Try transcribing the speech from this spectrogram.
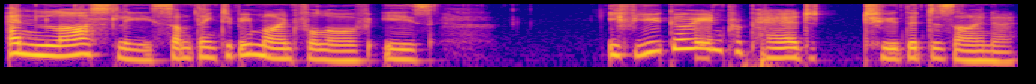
And lastly, something to be mindful of is if you go in prepared to the designer,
